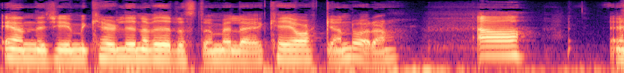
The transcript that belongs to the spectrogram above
Energy med Carolina Widerström eller Kajakan då. då. Ja, Eh,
